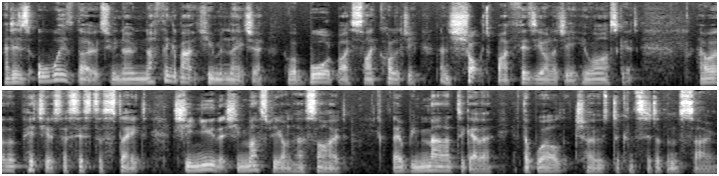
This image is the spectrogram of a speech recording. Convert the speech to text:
And it is always those who know nothing about human nature, who are bored by psychology and shocked by physiology, who ask it. However piteous her sister's state, she knew that she must be on her side. They would be mad together if the world chose to consider them so.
